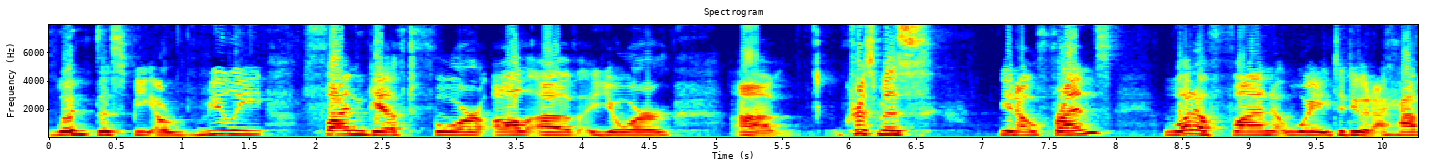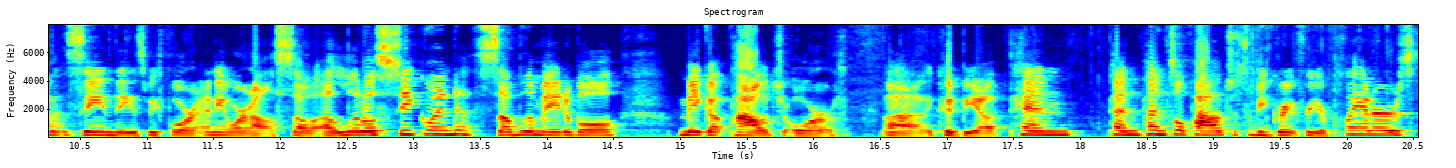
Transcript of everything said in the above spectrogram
wouldn't this be a really fun gift for all of your um, Christmas, you know, friends? What a fun way to do it. I haven't seen these before anywhere else. So a little sequined sublimatable makeup pouch or uh, it could be a pen pen pencil pouch. This would be great for your planners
